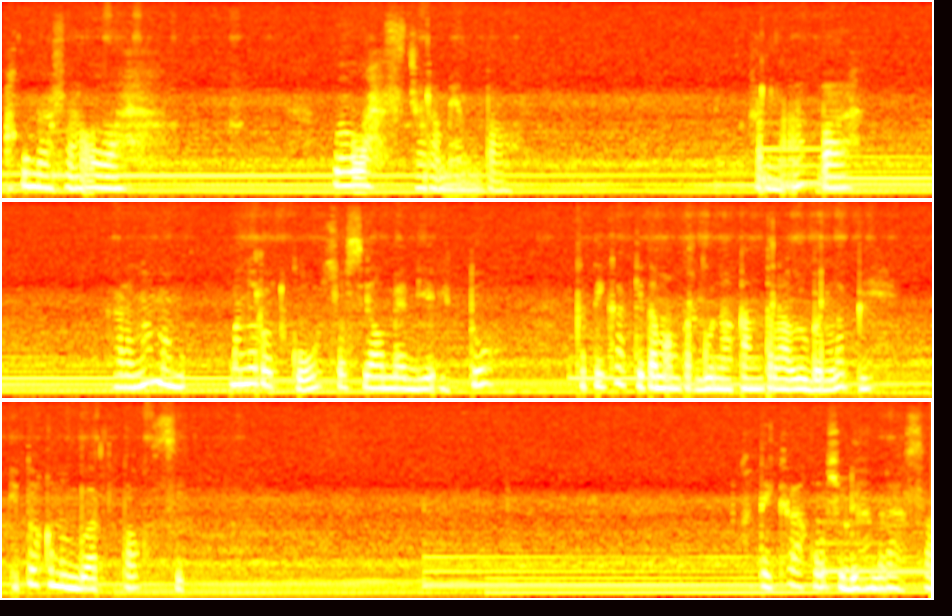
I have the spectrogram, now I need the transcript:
aku merasa lelah, lelah secara mental. Karena apa? Karena menurutku sosial media itu ketika kita mempergunakan terlalu berlebih, itu akan membuat toksik. Ketika aku sudah merasa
